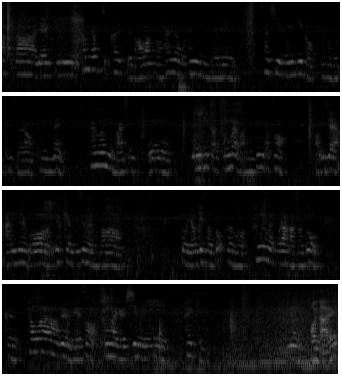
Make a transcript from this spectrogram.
아까 얘기 한 명씩 할 때 나와서 하려고 했는데 사실 용기가 없어서 못했어요. 근데 할머니 말씀 듣고 용기가 정말 많이 생겨서 어, 이제 안 들고 이렇게 웃으면서 또 여기서도 그리고 한국에 돌아가서도 그 평화를 위해서 정말 열심히 Hồi nãy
